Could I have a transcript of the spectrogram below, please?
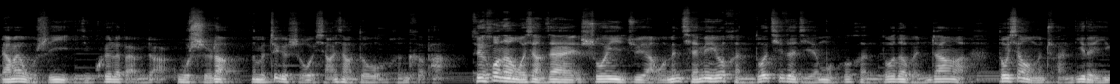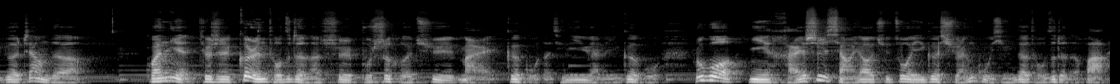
两百五十亿，已经亏了百分之二五十了，那么这个时候想想都很可怕。最后呢，我想再说一句啊，我们前面有很多期的节目和很多的文章啊，都向我们传递了一个这样的观念，就是个人投资者呢是不适合去买个股的，请你远离个股。如果你还是想要去做一个选股型的投资者的话，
